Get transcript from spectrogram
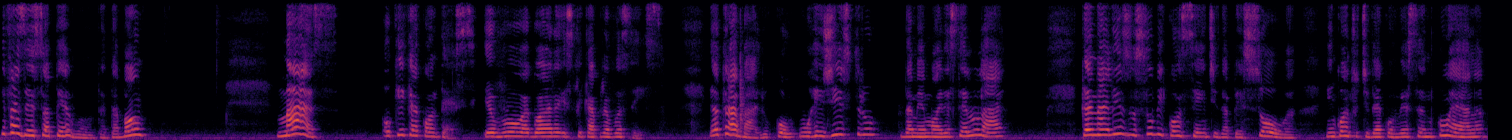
e fazer sua pergunta, tá bom? Mas, o que que acontece? Eu vou agora explicar para vocês. Eu trabalho com o registro da memória celular, canalizo o subconsciente da pessoa enquanto estiver conversando com ela.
